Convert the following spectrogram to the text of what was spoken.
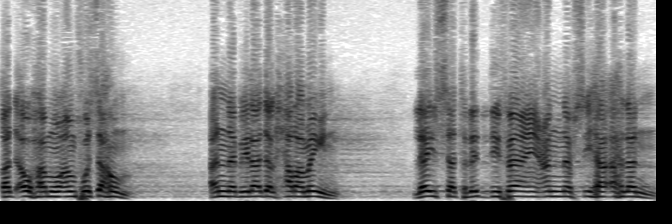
قد أوهموا أنفسهم أن بلاد الحرمين ليست للدفاع عن نفسها أهلا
